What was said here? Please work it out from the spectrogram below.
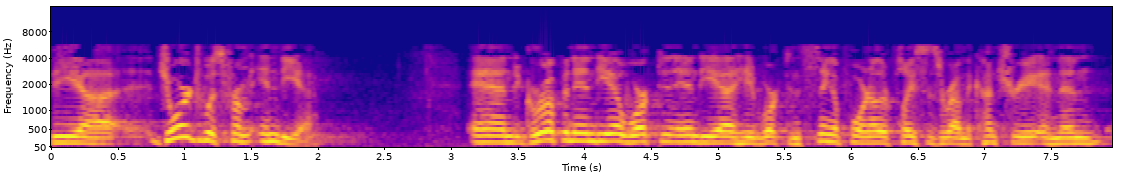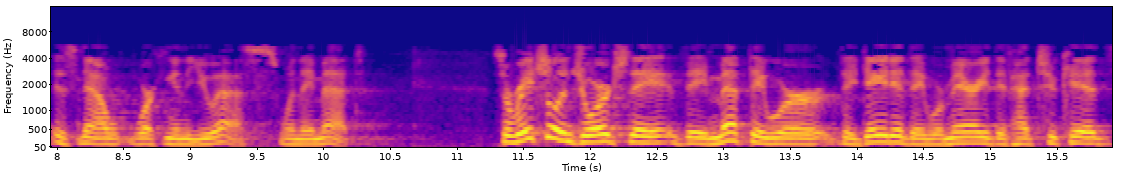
The uh, George was from India, and grew up in India, worked in India. He had worked in Singapore and other places around the country, and then is now working in the U.S. When they met, so Rachel and George they they met. They were they dated. They were married. They've had two kids,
